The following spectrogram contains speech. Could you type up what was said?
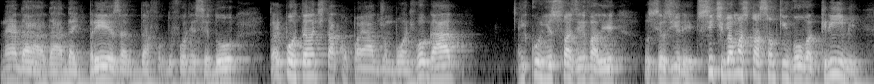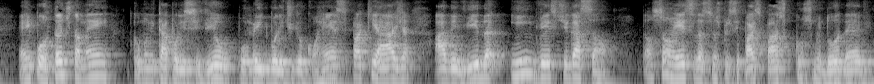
né, da, da, da empresa, da, do fornecedor. Então é importante estar acompanhado de um bom advogado e com isso fazer valer os seus direitos. Se tiver uma situação que envolva crime, é importante também comunicar a Polícia Civil por meio do boletim de ocorrência para que haja a devida investigação. Então são esses assim os principais passos que o consumidor deve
